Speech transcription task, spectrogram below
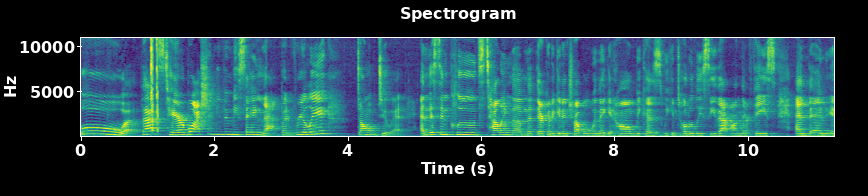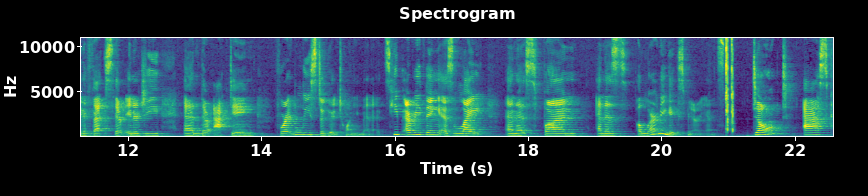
Ooh, that's terrible. I shouldn't even be saying that, but really, don't do it. And this includes telling them that they're gonna get in trouble when they get home because we can totally see that on their face and then it affects their energy and their acting for at least a good 20 minutes. Keep everything as light and as fun and as a learning experience. Don't ask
